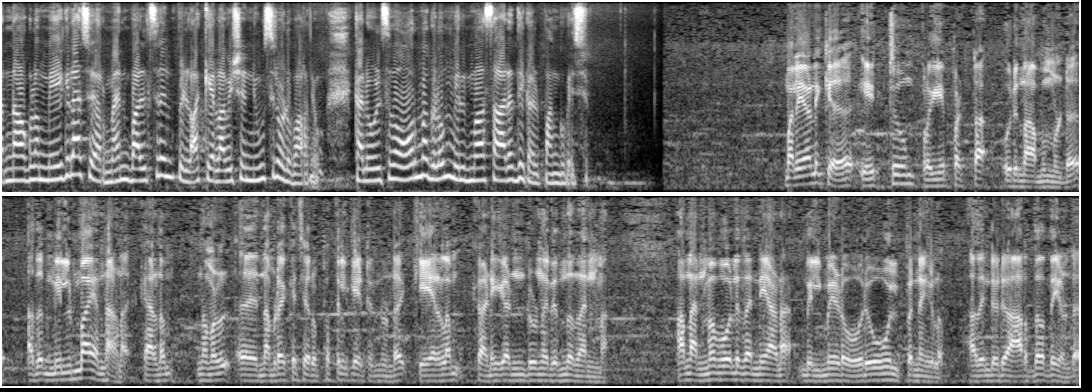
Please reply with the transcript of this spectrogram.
എറണാകുളം മേഖലാ ചെയർമാൻ വത്സരൻ പിള്ള കേരളവിഷൻ ന്യൂസിനോട് പറഞ്ഞു. കലോത്സവ ഓർമ്മകളും മിൽമ സാരഥികൾ പങ്കുവച്ചു. മലയാളിക്ക് ഏറ്റവും പ്രിയപ്പെട്ട ഒരു നാമമുണ്ട്. അത് മിൽമ എന്നാണ്. കാരണം നമ്മൾ നമ്മുടെയൊക്കെ ചെറുപ്പത്തിൽ കേട്ടിട്ടുണ്ട്. കേരളം കണി കണ്ടുണരുന്ന നന്മ. ആ നന്മ പോലെ തന്നെയാണ് മിൽമയുടെ ഓരോ ഉൽപ്പന്നങ്ങളും. അതിന്റെ ഒരു ആർദ്രതയുണ്ട്.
